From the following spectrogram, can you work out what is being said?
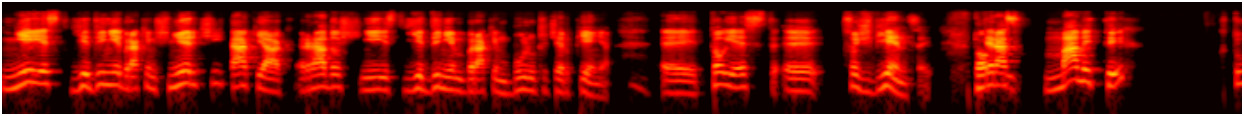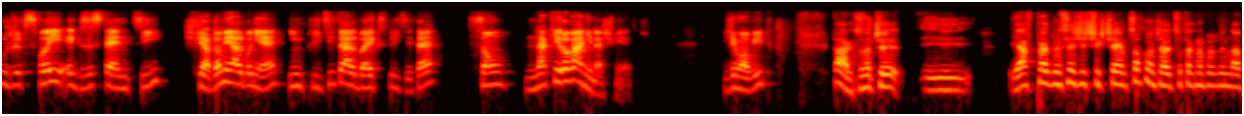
nie jest jedynie brakiem śmierci, tak jak radość nie jest jedynie brakiem bólu czy cierpienia. E, to jest e, coś więcej. To... Teraz mamy tych, którzy w swojej egzystencji, świadomie albo nie, implicite albo eksplicite, są nakierowani na śmierć. Ziemowit? Tak, to znaczy ja w pewnym sensie się chciałem cofnąć, ale to tak naprawdę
